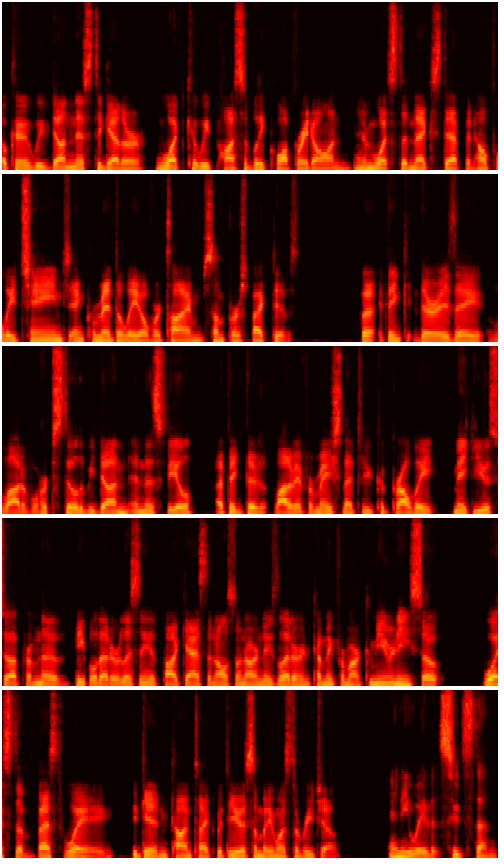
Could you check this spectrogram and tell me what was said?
okay, we've done this together. What could we possibly cooperate on? And what's the next step? And hopefully change incrementally over time some perspectives. But I think there is a lot of work still to be done in this field. I think there's a lot of information that you could probably make use of from the people that are listening to the podcast and also in our newsletter and coming from our community. So what's the best way to get in contact with you if somebody wants to reach out? Any way that suits them.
